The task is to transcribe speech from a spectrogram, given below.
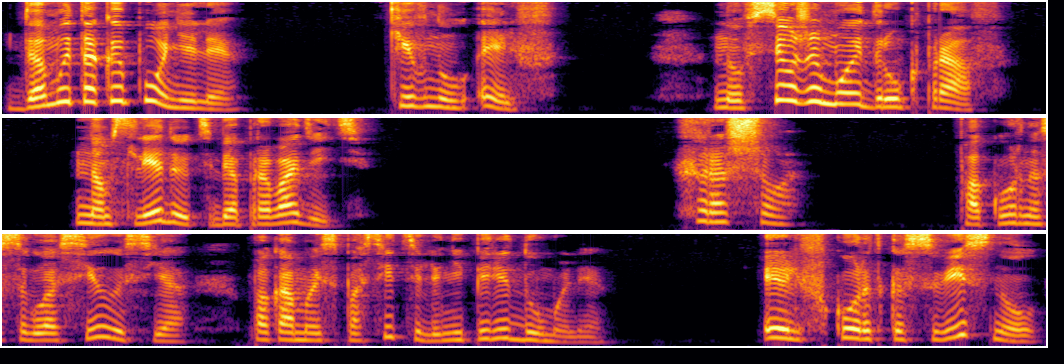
«Да мы так и поняли», – кивнул эльф. «Но все же мой друг прав. Нам следует тебя проводить». «Хорошо», – покорно согласилась я, пока мои спасители не передумали. Эльф коротко свистнул,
